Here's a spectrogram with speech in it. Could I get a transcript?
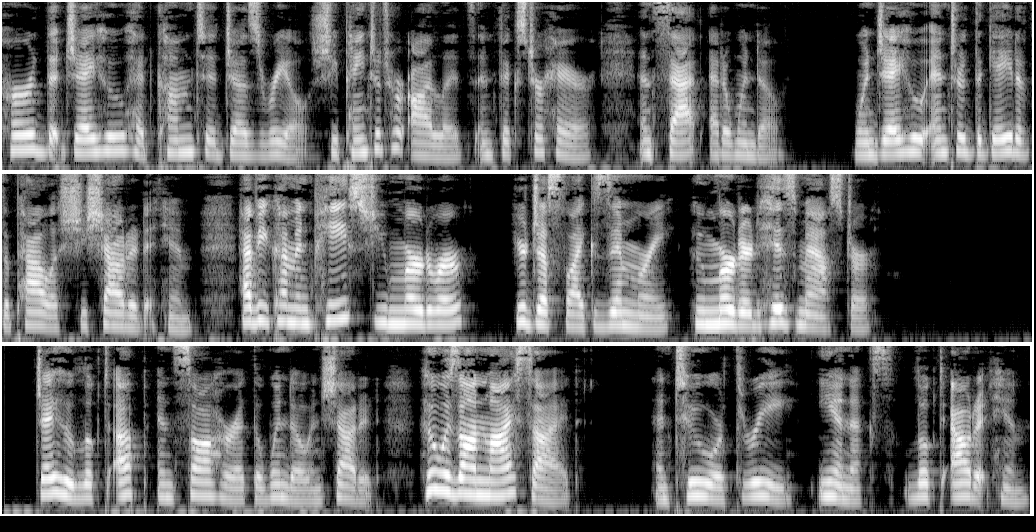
heard that Jehu had come to Jezreel, she painted her eyelids and fixed her hair, and sat at a window. When Jehu entered the gate of the palace, she shouted at him, Have you come in peace, you murderer? You're just like Zimri, who murdered his master. Jehu looked up and saw her at the window and shouted, Who is on my side? And two or three eunuchs looked out at him.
